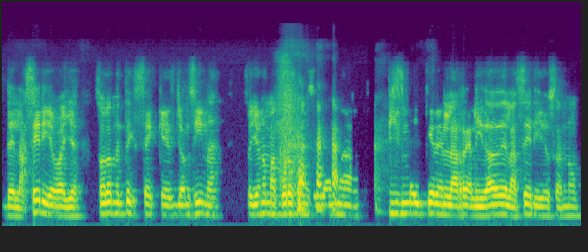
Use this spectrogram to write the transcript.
de la serie, vaya, solamente sé que es John Cena, o sea, yo no me acuerdo cómo se llama Peacemaker en la realidad de la serie, o sea, no.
